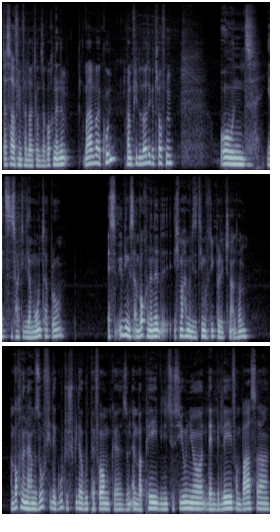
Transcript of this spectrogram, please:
Das war auf jeden Fall, Leute, unser Wochenende. War, war cool, haben viele Leute getroffen. Und jetzt ist heute wieder Montag, Bro. Es übrigens am Wochenende, ich mache immer diese Team of the Prediction, Anton. Am Wochenende haben so viele gute Spieler gut performt, gell? so ein Mbappé, Vinicius Junior, Dembele von Barca,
